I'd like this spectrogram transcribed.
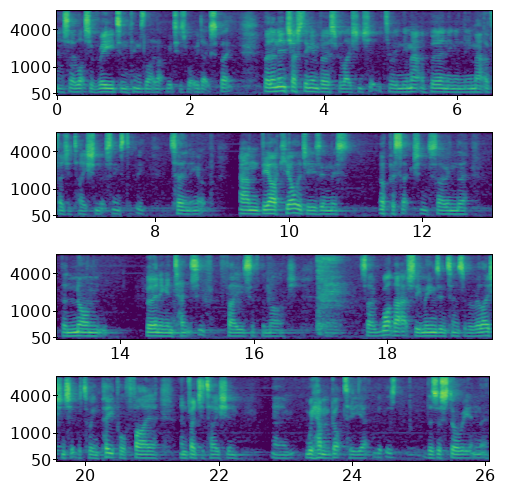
uh, so lots of reeds and things like that, which is what we'd expect. But an interesting inverse relationship between the amount of burning and the amount of vegetation that seems to be turning up. And the archaeology is in this upper section, so in the, the non-burning intensive phase of the marsh. So what that actually means in terms of a relationship between people, fire and vegetation, um, we haven't got to yet, but there's, there's a story in there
